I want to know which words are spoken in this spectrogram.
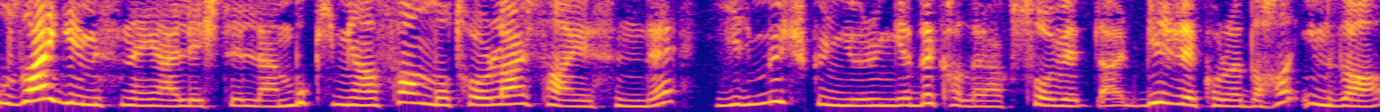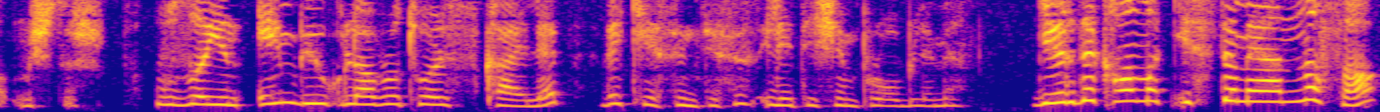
Uzay gemisine yerleştirilen bu kimyasal motorlar sayesinde 23 gün yörüngede kalarak Sovyetler bir rekora daha imza atmıştır. Uzayın en büyük laboratuvarı Skylab ve kesintisiz iletişim problemi. Geride kalmak istemeyen NASA,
